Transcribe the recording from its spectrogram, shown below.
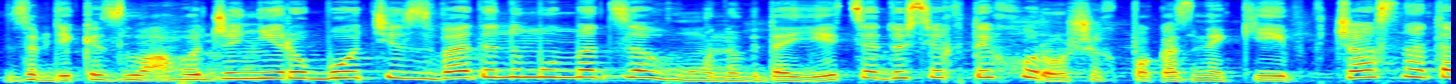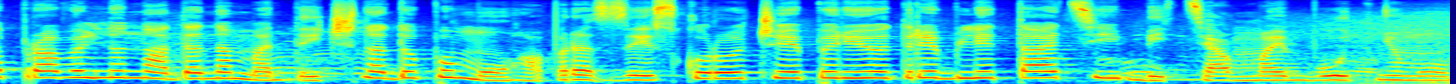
Завдяки злагодженій роботі зведеному медзагону вдається досягти хороших показників. Вчасна та правильно надана медична допомога в рази скорочує період реабілітації бійцям в майбутньому.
